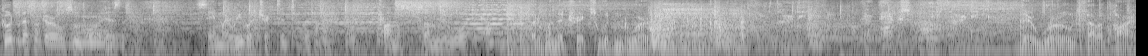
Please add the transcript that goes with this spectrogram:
good little girls and boys. The same way we were tricked into it and promised some reward to come. But when the tricks wouldn't work, They're actually learning. their world fell apart.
